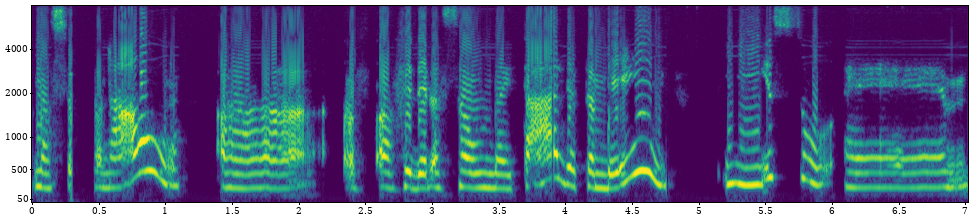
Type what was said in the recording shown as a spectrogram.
nacional, a, a, a, Federação da Itália também, e isso é,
